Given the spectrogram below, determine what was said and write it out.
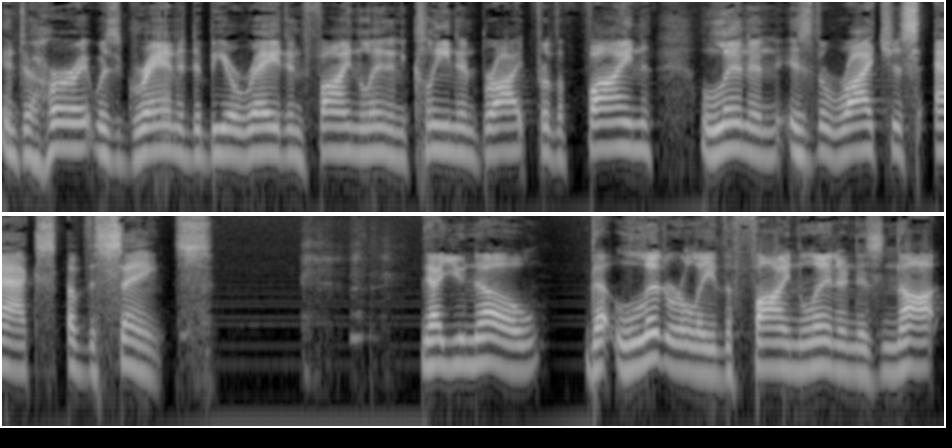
And to her it was granted to be arrayed in fine linen, clean and bright, for the fine linen is the righteous acts of the saints. Now you know that literally the fine linen is not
